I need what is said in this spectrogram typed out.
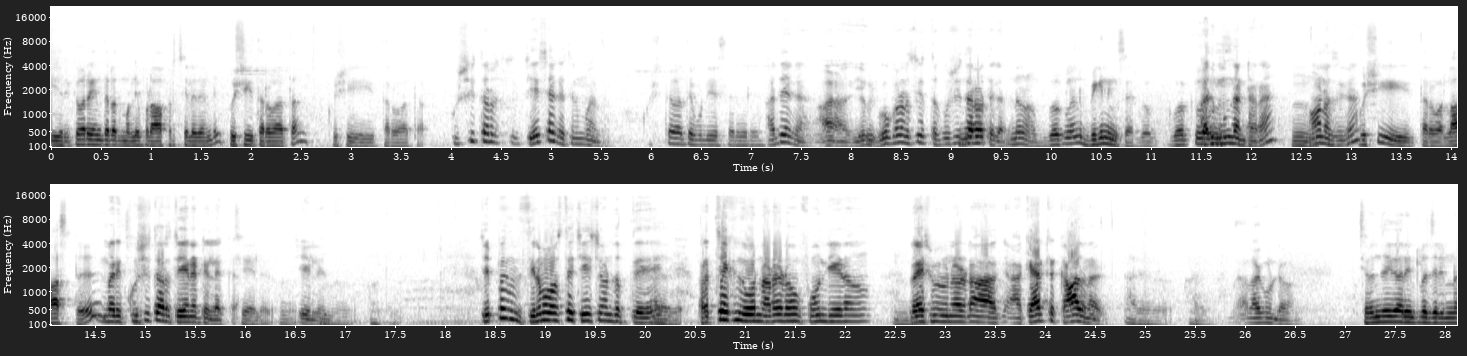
ఈ రికవర్ అయిన తర్వాత మళ్ళీ ఇప్పుడు ఆఫర్ చేయలేదండి? ఖుషి తర్వాత ఖుషి తర్వాత. ఖుషి తర్వాత చేశాక సినిమా తర్వాత ఎప్పుడు చేశారు మీరు? అదేగా. గోకులం సీత ఖుషి తర్వాతే కదా. గోకులం బిగినింగ్ సార్. గోకులం అది ముందంటారా? అవునా సిగా ఖుషి తర్వాత లాస్ట్ మరి ఖుషి తర్వాత చేయనట్టే లెక్క? చేయలేదు. చేయలేదు. ఓకే చెప్పాను సినిమా వస్తే చేసేవాడిని తప్పితే ప్రత్యేకంగా ఎవరిని అడగడం ఫోన్ చేయడం వేషం ఏమైనా అడగడం ఆ- క్యారెక్టర్ కాదు నాది. అలాగే ఉండేవాడు చిరంజీవి గారి ఇంట్లో జరిగిన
